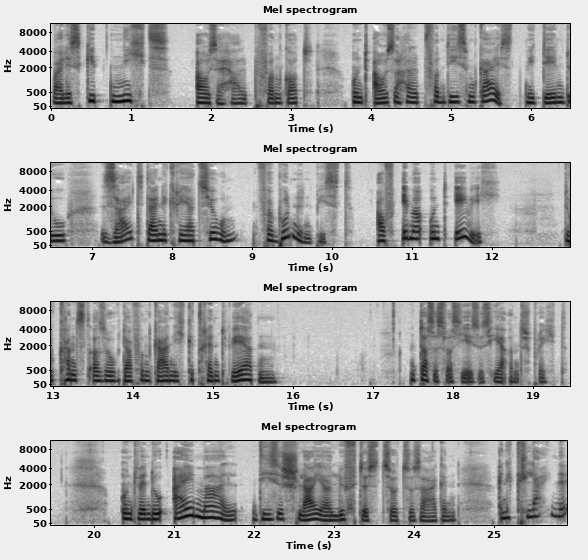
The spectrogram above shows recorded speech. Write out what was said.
weil es gibt nichts außerhalb von Gott und außerhalb von diesem Geist, mit dem du seit deiner Kreation verbunden bist, auf immer und ewig. Du kannst also davon gar nicht getrennt werden. Und das ist, was Jesus hier anspricht. Und wenn du einmal diese Schleier lüftest sozusagen, eine kleine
